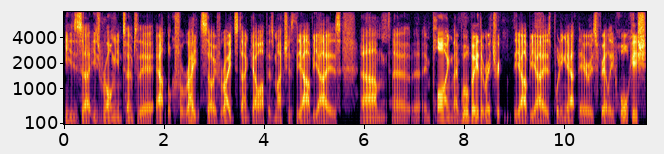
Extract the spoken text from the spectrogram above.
is uh, is wrong in terms of their outlook for rates. So if rates don't go up as much as the RBA is um, uh, uh, implying they will be, the rhetoric the RBA is putting out there is fairly hawkish.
